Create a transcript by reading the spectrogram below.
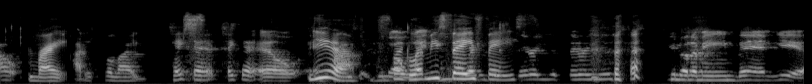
out. Right. I just feel like take that take that L. Yeah. private. It's like, let me you save ready to get face. Serious, serious. you know what I mean? Then yeah,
